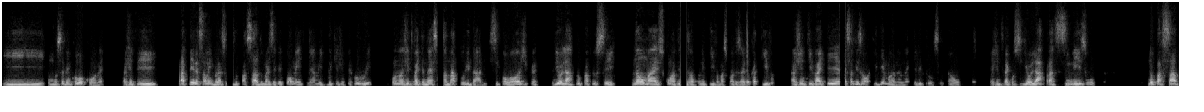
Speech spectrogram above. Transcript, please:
E, como você bem colocou, né? A gente, para ter essa lembrança do passado, mas eventualmente, né, à medida que a gente evolui, quando a gente vai tendo essa maturidade psicológica de olhar para o próprio ser, não mais com a visão punitiva, mas com a visão educativa, a gente vai ter essa visão aqui de Emmanuel, né, que ele trouxe. Então, a gente vai conseguir olhar para si mesmo no passado,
